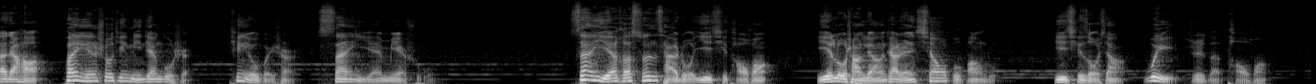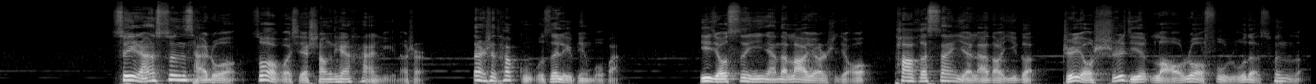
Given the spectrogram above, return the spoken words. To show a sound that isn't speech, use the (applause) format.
大家好，欢迎收听民间故事《听有鬼事儿》。三爷灭鼠。三爷和孙财主一起逃荒，一路上两家人相互帮助，一起走向未知的逃荒。虽然孙财主做过些伤天害理的事儿，但是他骨子里并不坏。一九四一年的腊月二十九，他和三爷来到一个只有十几老弱妇孺的村子，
